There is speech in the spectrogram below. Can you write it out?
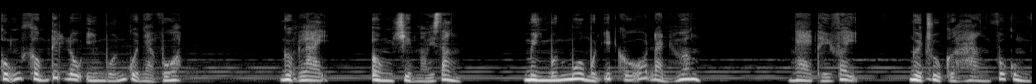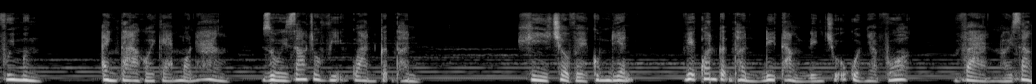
cũng không tiết lộ ý muốn của nhà vua. Ngược lại, ông chỉ nói rằng mình muốn mua một ít gỗ đàn hương. Nghe thấy vậy, người chủ cửa hàng vô cùng vui mừng. Anh ta gói ghém món hàng rồi giao cho vị quan cận thần. Khi trở về cung điện, vị quan cận thần đi thẳng đến chỗ của nhà vua và nói rằng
